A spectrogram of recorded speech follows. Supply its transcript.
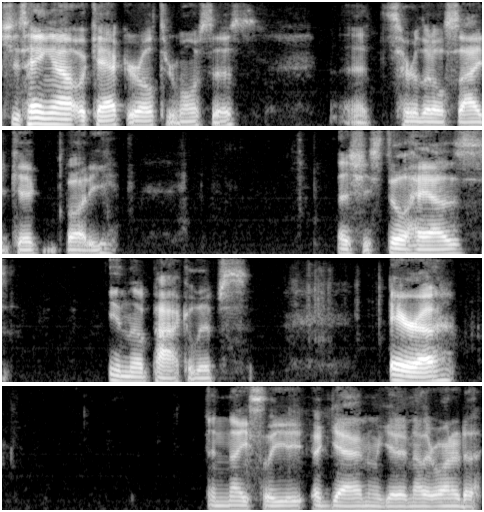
she's hanging out with Catgirl through most of this. It's her little sidekick buddy that she still has in the apocalypse era. And nicely, again, we get another one of the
